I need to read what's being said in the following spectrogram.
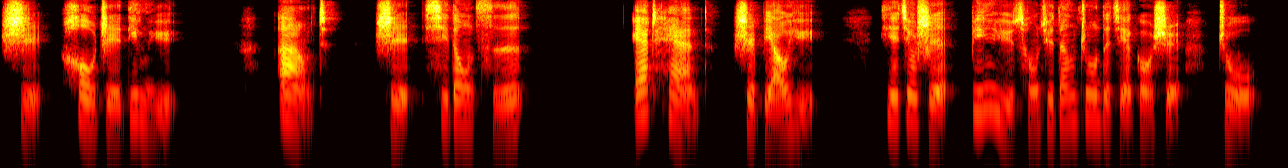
是后置定语。aren't 是系动词，at hand 是表语，也就是宾语从句当中的结构是主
